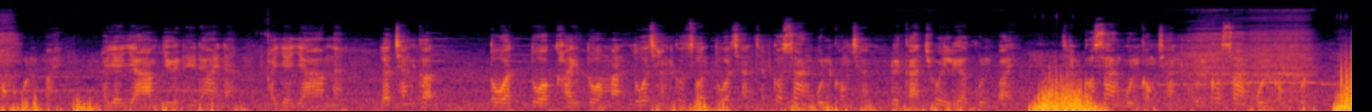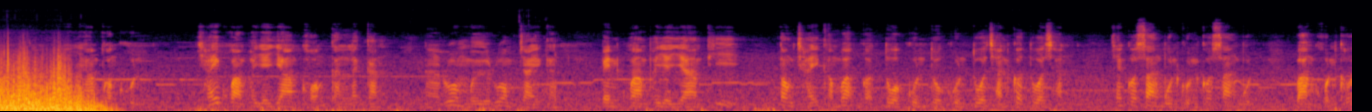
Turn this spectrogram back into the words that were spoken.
ของคุณไป พยายามยืนให้ได้นะ พยายามนะ แล้วฉันก็ ตัวตัวใครตัวมันตัวฉันก็ส่วนตัวฉัน ฉันก็สร้างบุญของฉันด้วยการช่วยเหลือคุณไป ฉันก็สร้างบุญของฉัน คุณก็สร้างบุญของคุณพยายามของคุณ ใช้ความพยายามของกันและกันนะร่วมมือร่วมใจกัน เป็นความพยายามที่ต้องใช้คำว่าก็ตัวคุณตัวคุณตัวฉันก็ตัวฉัน ฉันก็สร้างบุญคุณก็สร้างบุญ บางคนเขา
